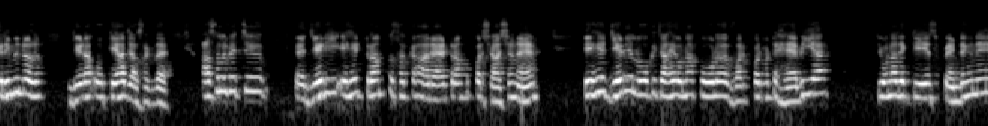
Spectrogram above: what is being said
ਕ੍ਰਿਮੀਨਲ ਜਿਹੜਾ ਉਹ ਕਿਹਾ ਜਾ ਸਕਦਾ ਹੈ ਅਸਲ ਵਿੱਚ ਜਿਹੜੀ ਇਹ ਟਰੰਪ ਸਰਕਾਰ ਹੈ ਟਰੰਪ ਪ੍ਰਸ਼ਾਸਨ ਹੈ ਇਹ ਜਿਹੜੇ ਲੋਕ ਚਾਹੇ ਉਹਨਾਂ ਕੋਲ ਵਰਕ ਪਰਮਿਟ ਹੈ ਵੀ ਆ ਕਿ ਉਹਨਾਂ ਦੇ ਕੇਸ ਪੈਂਡਿੰਗ ਨੇ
